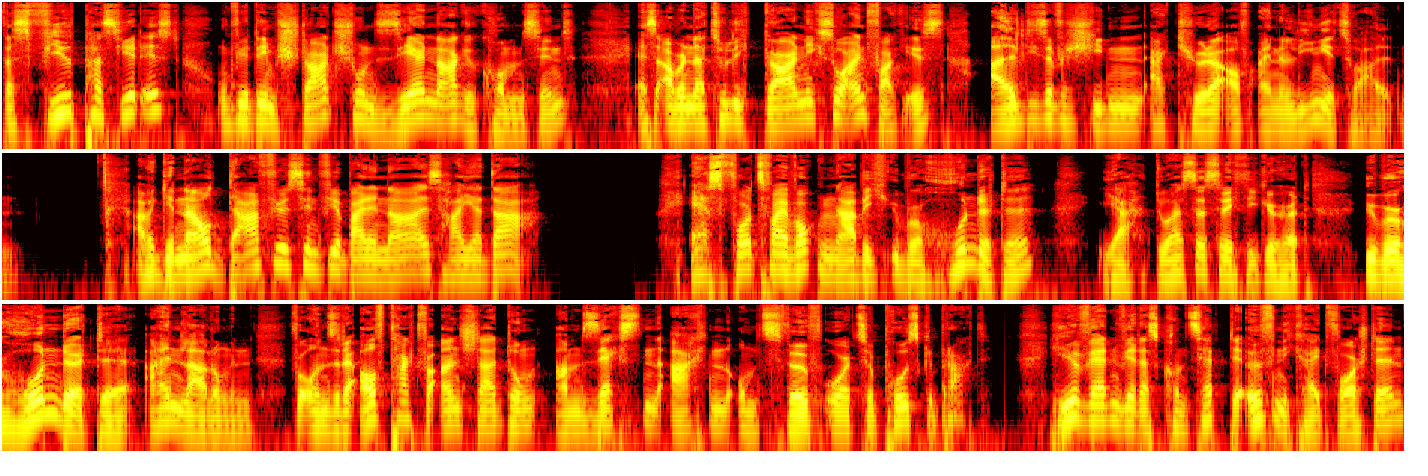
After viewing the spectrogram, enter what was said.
dass viel passiert ist und wir dem Start schon sehr nahe gekommen sind, es aber natürlich gar nicht so einfach ist, all diese verschiedenen Akteure auf einer Linie zu halten. Aber genau dafür sind wir bei der NASH ja da. Erst vor zwei Wochen habe ich über hunderte, ja, du hast das richtig gehört, über hunderte Einladungen für unsere Auftaktveranstaltung am 6.8. um 12 Uhr zur Post gebracht. Hier werden wir das Konzept der Öffentlichkeit vorstellen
